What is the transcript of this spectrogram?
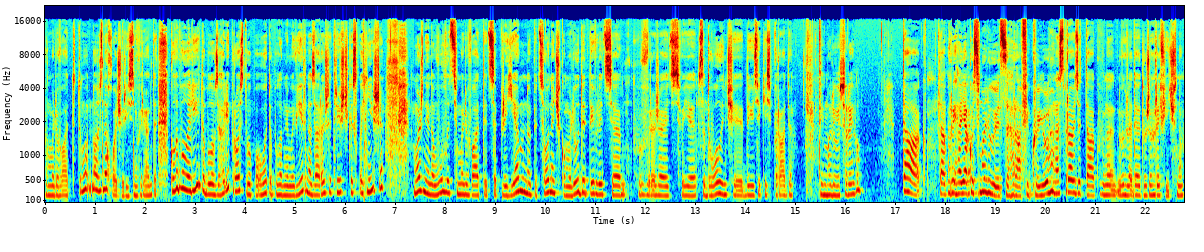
помалювати. Тому ну знаходжу різні варіанти. Коли було літо, було взагалі просто, бо погода була неймовірна. Зараз вже трішечки складніше. Можна і на вулиці малювати. Це приємно, під сонечком. Люди дивляться, виражають своє задоволення чи дають якісь поради. Ти малюєш Ригу? Так, так. Рига якось малюється графікою. Насправді так, вона виглядає дуже графічно.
